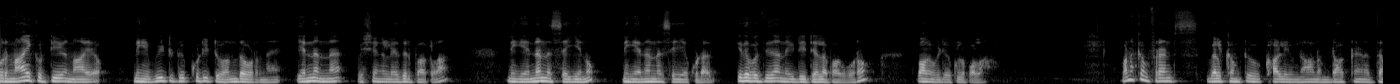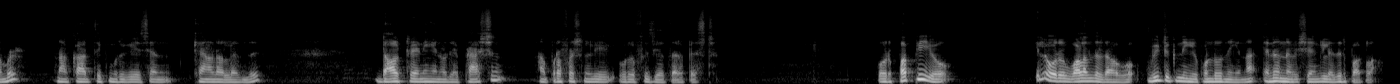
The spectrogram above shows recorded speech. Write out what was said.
ஒரு நாய்க்குட்டியோ நாயோ நீங்கள் வீட்டுக்கு கூட்டிகிட்டு வந்த உடனே என்னென்ன விஷயங்கள் எதிர்பார்க்கலாம்? நீங்கள் என்னென்ன செய்யணும்? நீங்கள் என்னென்ன செய்யக்கூடாது? இதை பற்றி தான் இன்றைக்கி டீட்டெயிலாக பார்க்க போகிறோம் வாங்க வீடியோக்குள்ளே போகலாம் வணக்கம் ஃப்ரெண்ட்ஸ் வெல்கம் டு காலிம் நானும் டாக்டர் என தமிழ். நான் கார்த்திக் முருகேசன் கனடாலேருந்து டாக் ட்ரைனிங் என்னுடைய பேஷன் நான் ப்ரொஃபஷ்னலி ஒரு ஃபிசியோதெரபிஸ்ட் ஒரு பப்பியோ இல்லை ஒரு வளர்ந்த டாகோ வீட்டுக்கு நீங்கள் கொண்டு வந்தீங்கன்னா என்னென்ன விஷயங்கள் எதிர்பார்க்கலாம்?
